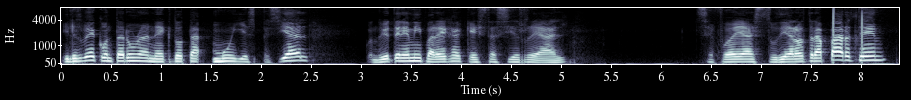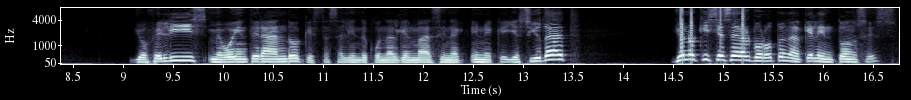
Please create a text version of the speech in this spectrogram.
Y les voy a contar una anécdota muy especial. Cuando yo tenía a mi pareja, que esta sí es real, se fue a estudiar a otra parte yo feliz, me voy enterando que está saliendo con alguien más en, aquella ciudad. Yo no quise hacer alboroto en aquel entonces,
